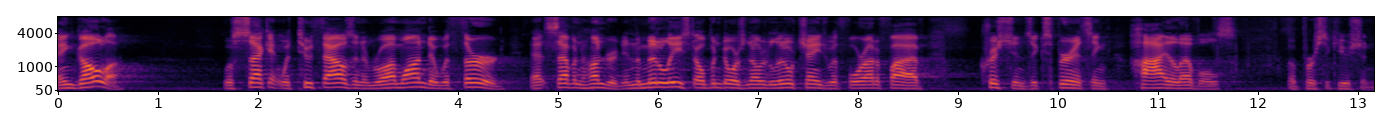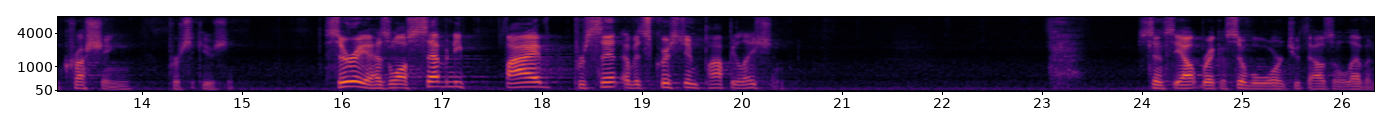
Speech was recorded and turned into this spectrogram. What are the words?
Angola was second with 2,000, and Rwanda with third at 700. In the Middle East, Open Doors noted little change with four out of five Christians experiencing high levels of persecution, crushing persecution. Syria has lost 75 percent of its Christian population since the outbreak of civil war in 2011.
